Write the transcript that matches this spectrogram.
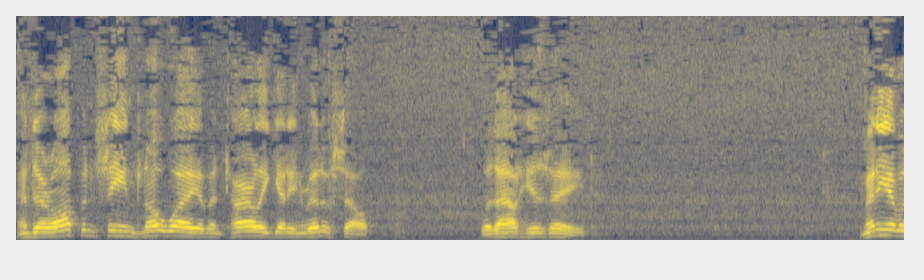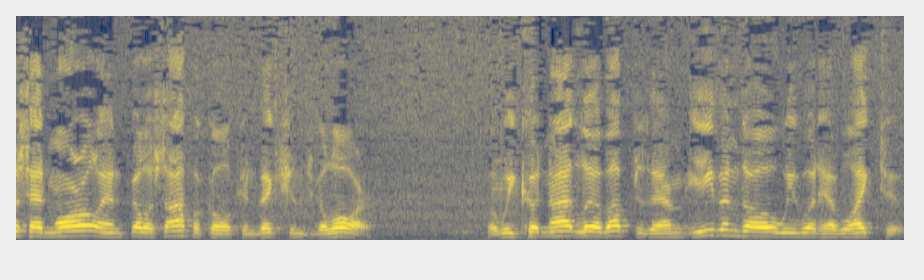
And there often seems no way of entirely getting rid of self without His aid. Many of us had moral and philosophical convictions galore, but we could not live up to them even though we would have liked to.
